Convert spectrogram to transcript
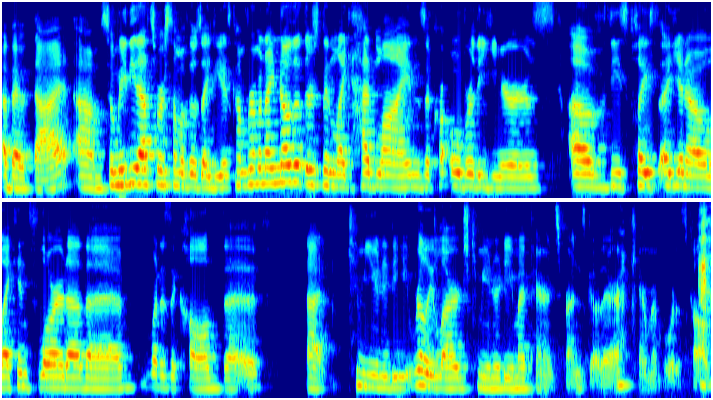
about that. Um, so maybe that's where some of those ideas come from. And I know that there's been like headlines acro- over the years of these places, uh, you know, like in Florida, the what is it called, the that community, really large community. My parents' friends go there. I can't remember what it's called.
